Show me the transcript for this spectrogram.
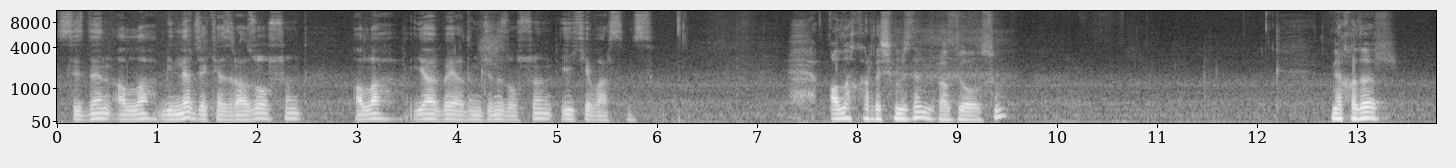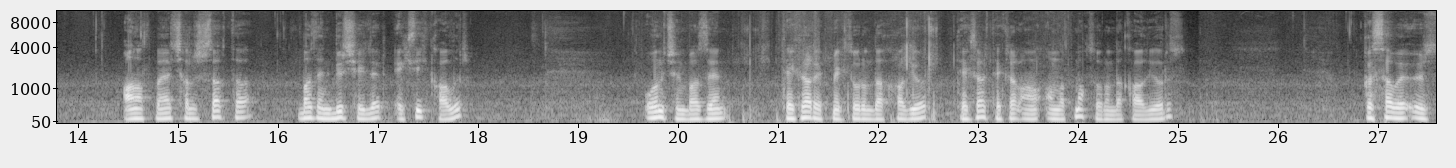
sizden Allah binlerce kez razı olsun. Allah yar ve yardımcınız olsun. İyi ki varsınız. Allah kardeşimizden razı olsun. Ne kadar anlatmaya çalışsak da bazen bir şeyler eksik kalır. Onun için bazen tekrar etmek zorunda kalıyor. Tekrar tekrar an- anlatmak zorunda kalıyoruz. Kısa ve öz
